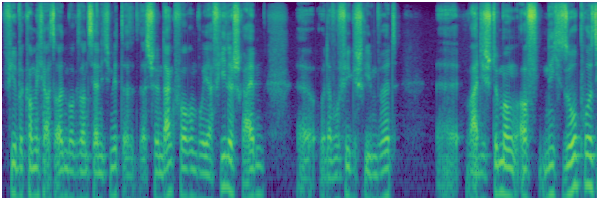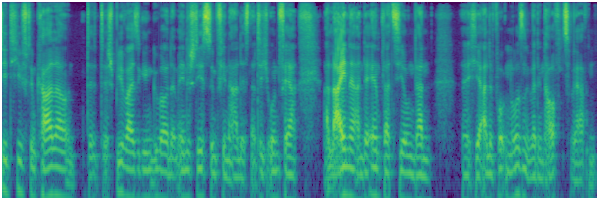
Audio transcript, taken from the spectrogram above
viel bekomme ich aus Oldenburg sonst ja nicht mit. Das, das Schönen Dank Forum, wo ja viele schreiben äh, oder wo viel geschrieben wird, äh, war die Stimmung oft nicht so positiv dem Kader und de, der Spielweise gegenüber und am Ende stehst du im Finale. Ist natürlich unfair, alleine an der Endplatzierung dann äh, hier alle Prognosen über den Haufen zu werfen.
